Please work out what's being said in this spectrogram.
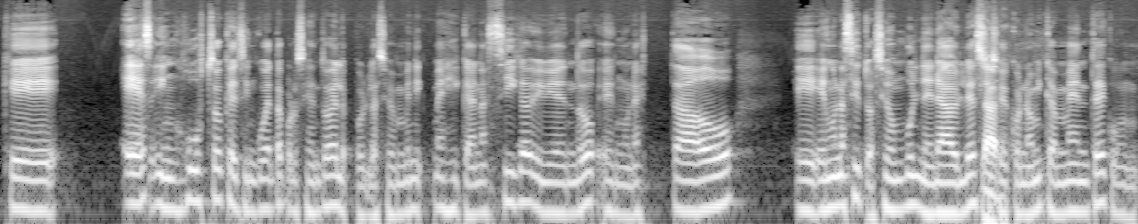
que es injusto que el 50% de la población me- mexicana siga viviendo en un estado, eh, en una situación vulnerable Claro. socioeconómicamente, con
